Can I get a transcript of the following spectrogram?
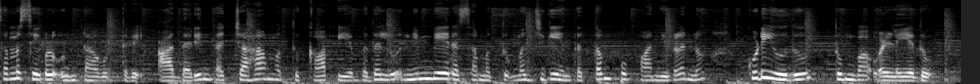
ಸಮಸ್ಯೆಗಳು ಉಂಟಾಗುತ್ತವೆ. ಆದ್ದರಿಂದ ಚಹಾ ಮತ್ತು ಕಾಫಿಯ ಬದಲು ನಿಂಬೆ ರಸ ಮತ್ತು ಮಜ್ಜಿಗೆಯಂಥ ತಂಪು ಪಾನೀಯಗಳನ್ನು ಕುಡಿಯುವುದು ತುಂಬ ಒಳ್ಳೆಯದು.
